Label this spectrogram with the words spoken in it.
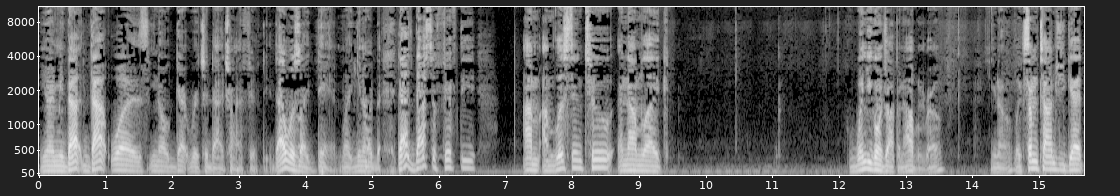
You know what I mean? That that was, you know, get rich or die trying 50. That was like damn. Like, you know, that that's a 50 I'm I'm listening to and I'm like when you going to drop an album, bro? You know, like sometimes you get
